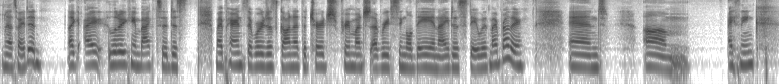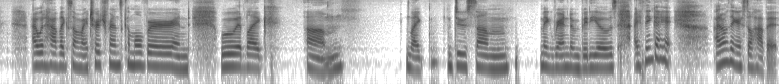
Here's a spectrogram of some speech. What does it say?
that's what I did. Like I literally came back to just my parents that were just gone at the church pretty much every single day and I just stay with my brother. And um I think I would have like some of my church friends come over and we would like um like do some make random videos. I think I I don't think I still have it.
